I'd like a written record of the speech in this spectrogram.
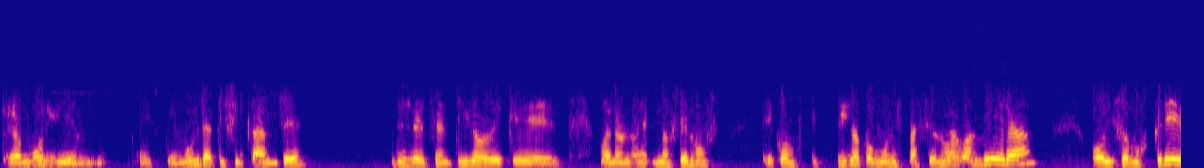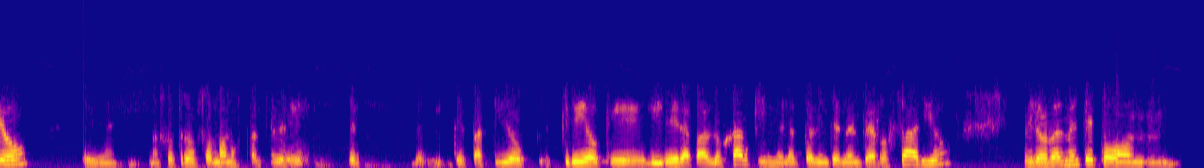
pero muy, este, muy gratificante desde el sentido de que, bueno, nos hemos eh, constituido como un espacio nuevo bandera, hoy somos Creo, eh, nosotros formamos parte del, partido Creo que lidera Pablo Harkin, el actual intendente de Rosario, pero realmente con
